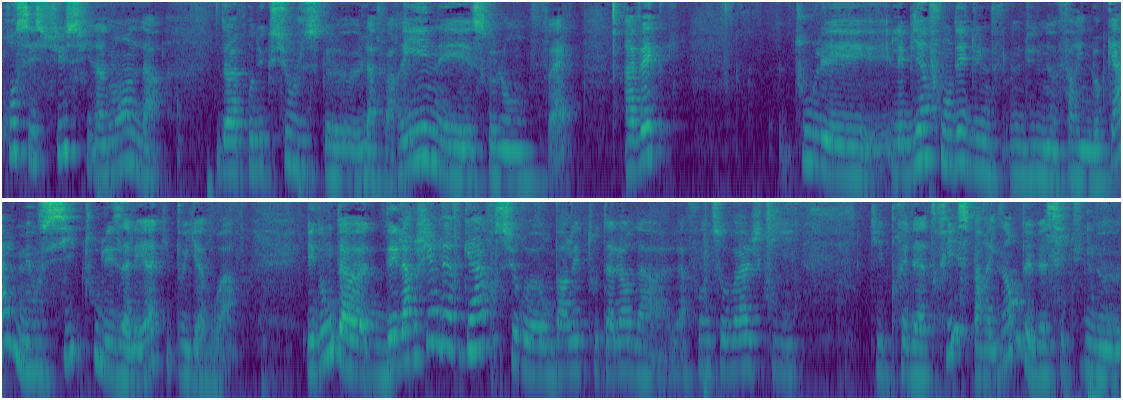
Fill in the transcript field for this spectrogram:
processus finalement de la, de la production jusque la farine et ce que l'on fait avec tous les, les biens fondés d'une farine locale, mais aussi tous les aléas qu'il peut y avoir. Et donc d'élargir les regards sur, euh, on parlait tout à l'heure de la faune sauvage qui, qui est prédatrice, par exemple, bien c'est une,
